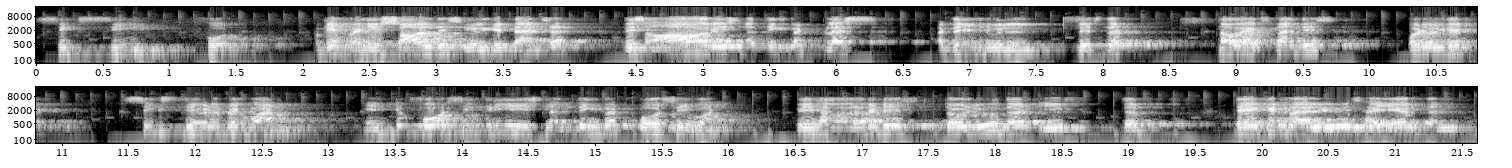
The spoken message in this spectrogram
6C4. Okay, when you solve this, you will get the answer. This R is nothing but plus. At the end, we will place that. Now expand this. What you will get? 6 divided by 1 into 4C3 is nothing but 4C1. We have already told you that if the taken value is higher than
